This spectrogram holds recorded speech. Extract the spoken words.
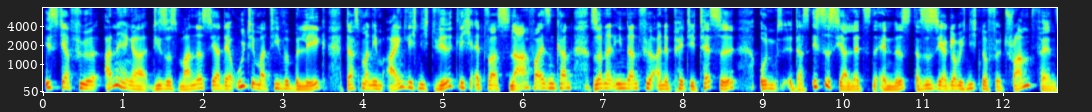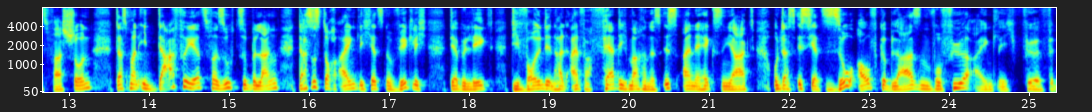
ist ja für Anhänger dieses Mannes ja der ultimative Beleg, dass man ihm eigentlich nicht wirklich etwas nachweisen kann, sondern ihn dann für eine Petitesse, und das ist es ja letzten Endes, das ist ja, glaube ich, nicht nur für Trump-Fans fast schon, dass man ihn dafür jetzt versucht zu belangen, das ist doch eigentlich jetzt nur wirklich der Beleg, die wollen den halt einfach fertig machen es ist eine Hexenjagd und das ist jetzt so aufgeblasen, wofür eigentlich? Für, für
